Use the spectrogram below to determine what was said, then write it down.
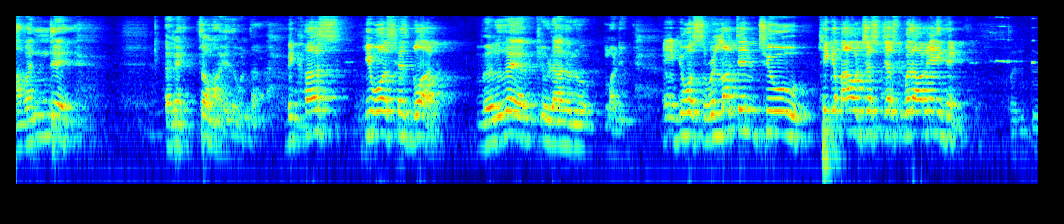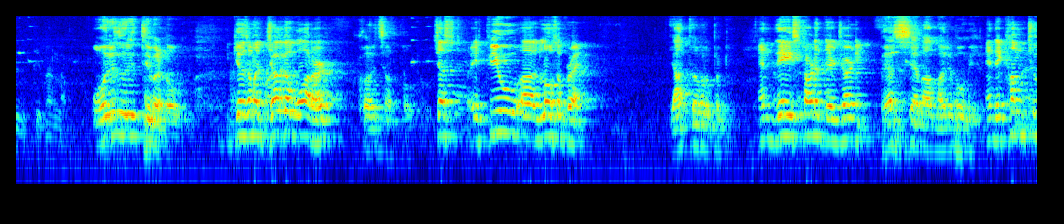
അവന്റെ രക്തമായതുകൊണ്ട് Because he was his blood. വെറുതെ ഇറക്കി വിടാനൊരു മടി And he was reluctant to kick him out just, just without anything. ഒരു തുരുത്തി വെള്ളം ഒരു തുരുത്തി വെള്ളവും He gives him a jug of water, കുറച്ചപ്പവും just a few uh, loaves of bread. യാത്ര പുറപ്പെട്ടു And they started their journey. ബേർശേബ മരുഭൂമിയിൽ And they come to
